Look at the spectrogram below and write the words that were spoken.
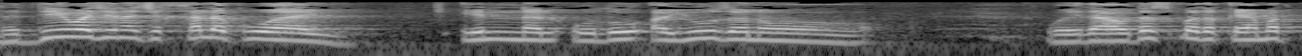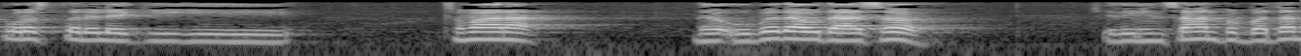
د دې وجنه چې خلق وای ان الوضوء یوزن و اذا اودس په قیامت پرستل لکېږي سمارا د وبد او داسه چې د انسان په بدن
